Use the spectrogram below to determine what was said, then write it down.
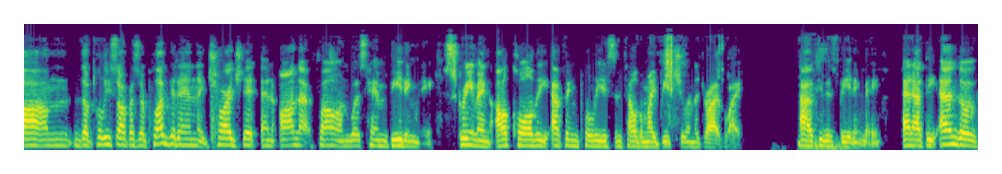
Um, the police officer plugged it in, they charged it, and on that phone was him beating me, screaming, I'll call the effing police and tell them I beat you in the driveway as he was beating me. And at the end of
